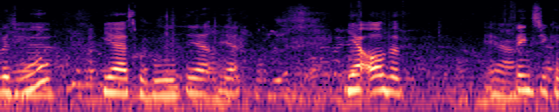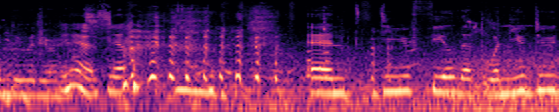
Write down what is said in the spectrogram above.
with wool. yes with wool Yeah, yeah. yeah all the yeah Things you can do with your hands. Yes. Yeah. and do you feel that when you do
